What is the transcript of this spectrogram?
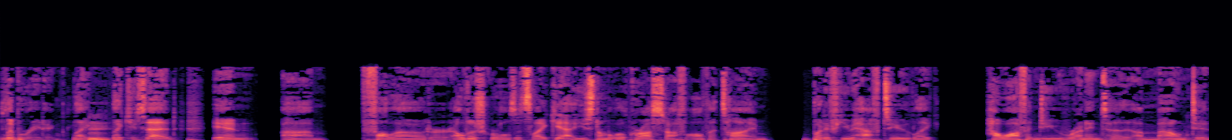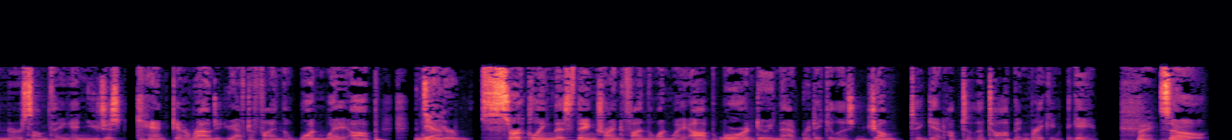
liberating. Like Mm. like you said in um, Fallout or Elder Scrolls, it's like yeah, you stumble across stuff all the time, but if you have to like how often do you run into a mountain or something and you just can't get around it you have to find the one way up and so Yeah. you're circling this thing trying to find the one way up or doing that ridiculous jump to get up to the top and breaking the game Right. so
